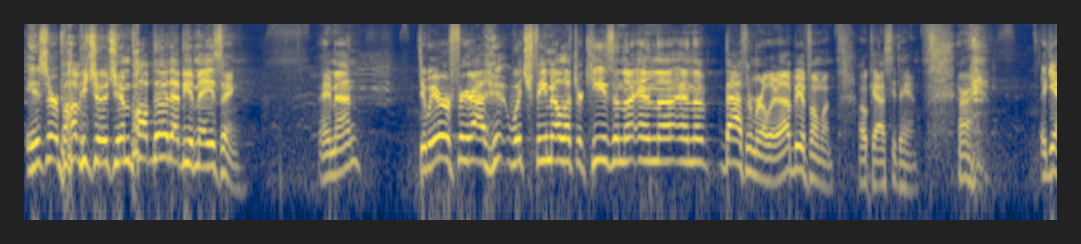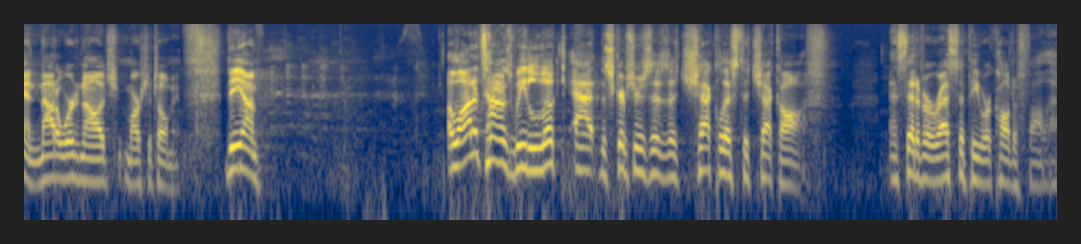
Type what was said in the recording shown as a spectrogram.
Is there a Bobby Joe Jim Bob though? That'd be amazing. Amen. Did we ever figure out who, which female left her keys in the, in, the, in the bathroom earlier? That'd be a fun one. Okay, I see the hand. All right. Again, not a word of knowledge. Marsha told me. The, um, a lot of times we look at the scriptures as a checklist to check off instead of a recipe we're called to follow.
